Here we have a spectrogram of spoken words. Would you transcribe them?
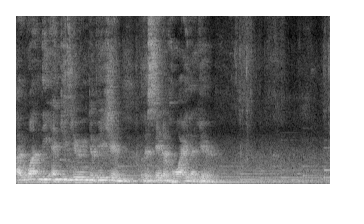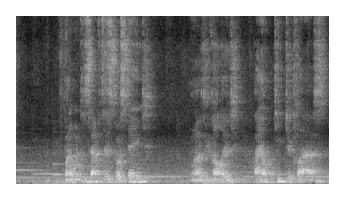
I won the engineering division for the state of Hawaii that year. When I went to San Francisco State, when I was in college, I helped teach a class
